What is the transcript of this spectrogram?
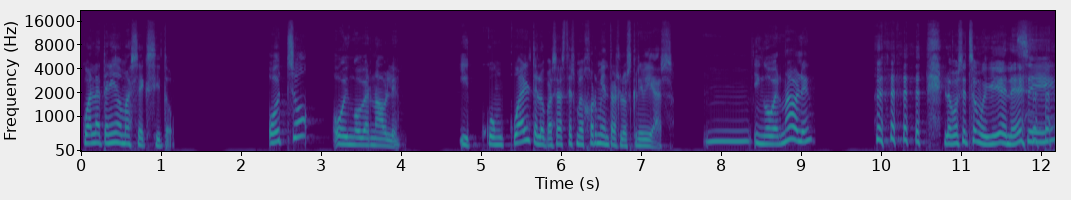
¿Cuál ha tenido más éxito? ¿Ocho o Ingobernable? ¿Y con cuál te lo pasaste mejor mientras lo escribías? Mm, ingobernable. Lo hemos hecho muy bien, ¿eh? Sí.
